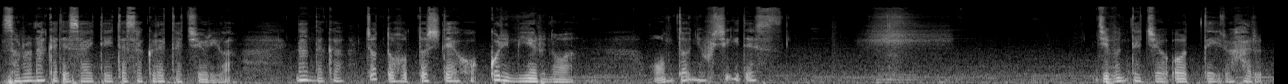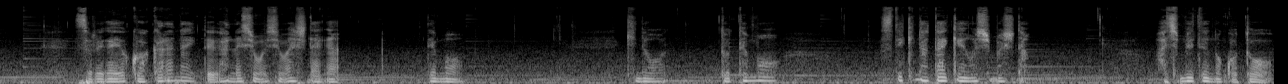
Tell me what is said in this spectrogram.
その中で咲いていた桜たちよりはなんだかちょっとほっとしてほっこり見えるのは本当に不思議です。自分たちを覆っている春。それがよくわからないという話もしましたがでも昨日とても素敵な体験をしました。初めてのことを語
